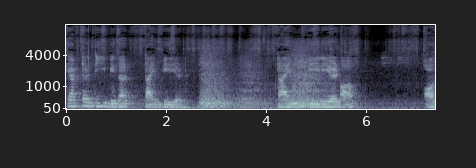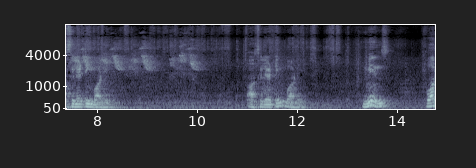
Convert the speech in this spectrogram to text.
capital T be the time period. Time period of oscillating body. Oscillating body. Means for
